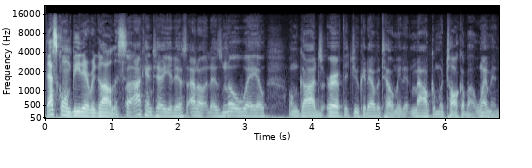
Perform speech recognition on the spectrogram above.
That's going to be there regardless. Well, I can tell you this: I don't. There's no way of on God's earth that you could ever tell me that Malcolm would talk about women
